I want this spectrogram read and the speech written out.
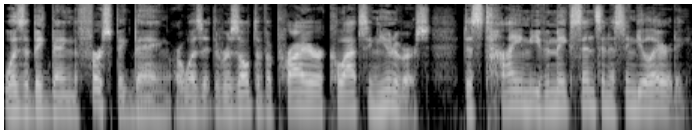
was the Big Bang the first Big Bang, or was it the result of a prior collapsing universe? Does time even make sense in a singularity?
